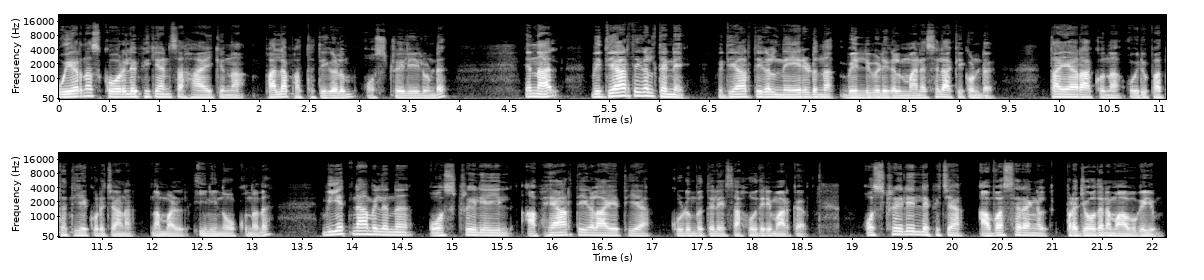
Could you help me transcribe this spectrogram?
ഉയർന്ന സ്കോർ ലഭിക്കാൻ സഹായിക്കുന്ന പല പദ്ധതികളും ഓസ്ട്രേലിയയിലുണ്ട്. എന്നാൽ വിദ്യാർത്ഥികൾ തന്നെ വിദ്യാർത്ഥികൾ നേരിടുന്ന വെല്ലുവിളികൾ മനസ്സിലാക്കിക്കൊണ്ട് തയ്യാറാക്കുന്ന ഒരു പദ്ധതിയെക്കുറിച്ചാണ് നമ്മൾ ഇനി നോക്കുന്നത്. വിയറ്റ്നാമിൽ നിന്ന് ഓസ്ട്രേലിയയിൽ അഭയാർത്ഥികളായെത്തിയ കുടുംബത്തിലെ സഹോദരിമാർക്ക് ഓസ്ട്രേലിയയിൽ ലഭിച്ച അവസരങ്ങൾ പ്രചോദനമാവുകയും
